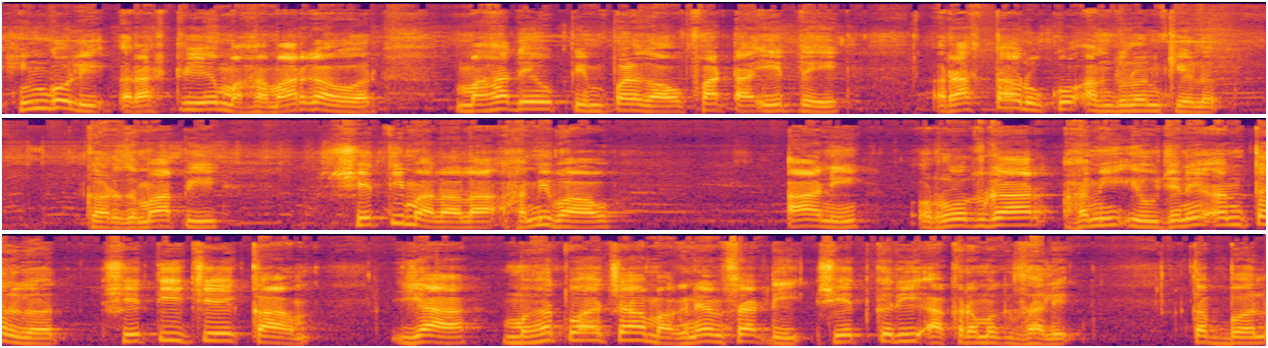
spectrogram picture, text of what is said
हिंगोली राष्ट्रीय महामार्गावर महादेव पिंपळगाव फाटा येथे रास्ता रोको आंदोलन केलं. कर्जमाफी शेतीमालाला हमीभाव आणि रोजगार हमी योजनेअंतर्गत शेतीचे काम या महत्त्वाच्या मागण्यांसाठी शेतकरी आक्रमक झाले. तब्बल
